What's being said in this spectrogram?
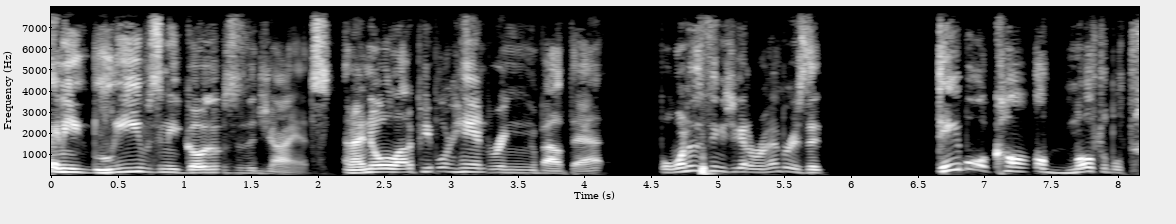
And he leaves and he goes to the Giants. And I know a lot of people are hand wringing about that. But one of the things you got to remember is that Dable called multiple t-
